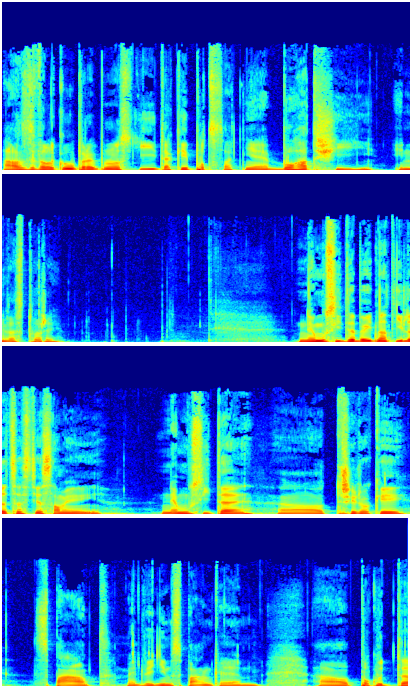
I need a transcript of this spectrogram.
a s velkou pravděpodobností taky podstatně bohatší investoři. Nemusíte být na této cestě sami, nemusíte uh, tři roky spát medvědím spánkem. Uh, pokud uh,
